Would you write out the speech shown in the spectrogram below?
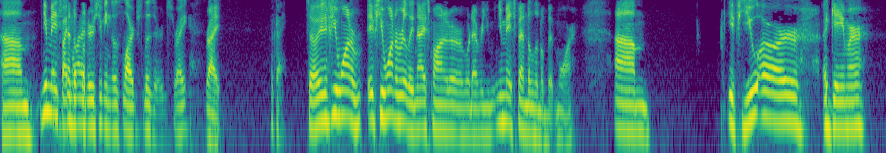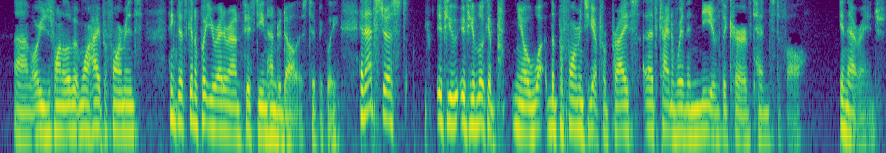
Um, you may By monitors, you mean those large lizards, right? right. Okay. So if you want a if you want a really nice monitor or whatever, you you may spend a little bit more. Um, if you are a gamer um, or you just want a little bit more high performance, I think that's going to put you right around fifteen hundred dollars typically, and that's just if you if you look at you know what the performance you get for price. That's kind of where the knee of the curve tends to fall in that range.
